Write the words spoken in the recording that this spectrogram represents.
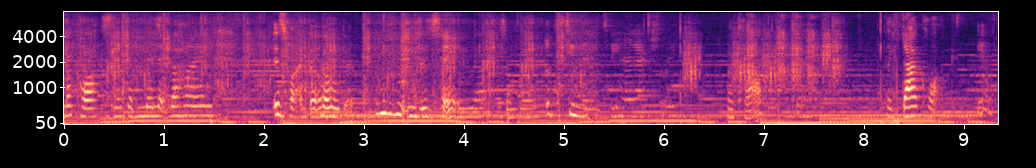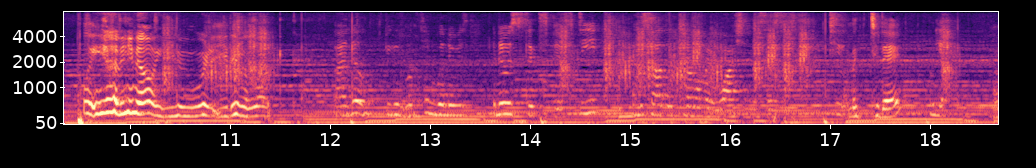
My clock's like a minute behind. It's fine though. I'm good. I'm just saying that for something. It's two minutes behind actually. My clock? Like that clock? Yeah. Wait, how do you know? You were you didn't look. I know because one time when it was when it was six fifty, I saw the time on my watch and it says six fifty two. Like today? Yeah. Oh.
